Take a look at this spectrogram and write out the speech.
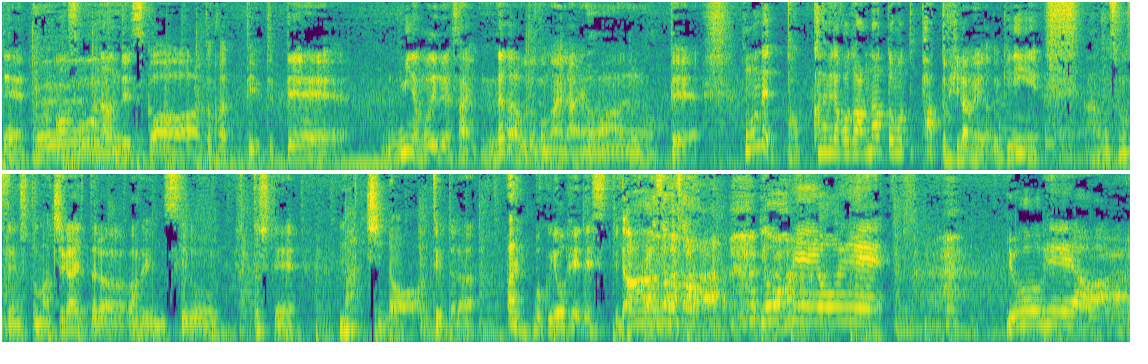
てー。あそうなんですかとかって言っててみんなモデル屋さんやだから男前なんやわと思って。ほんでどっかで見たことあるなと思ってパッとひらめいた時に「あのすいませんちょっと間違えてたら悪いんですけどひょっとしてマッチの」って言ったら「はい僕傭兵です」って言って「ああそうそう。傭兵傭兵。傭兵やわ」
